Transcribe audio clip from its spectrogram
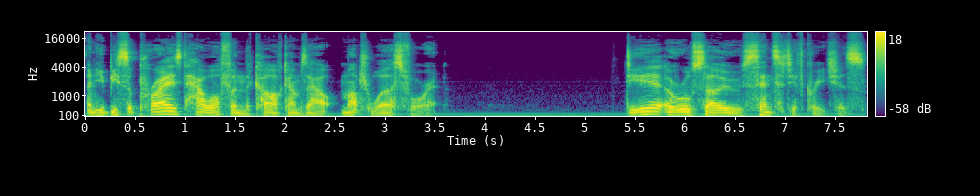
and you'd be surprised how often the car comes out much worse for it. Deer are also sensitive creatures,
